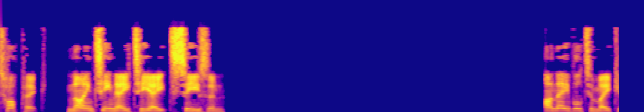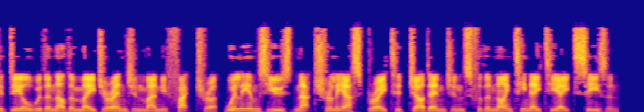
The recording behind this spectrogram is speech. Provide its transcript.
Topic: 1988 season. Unable to make a deal with another major engine manufacturer, Williams used naturally aspirated Judd engines for the 1988 season.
